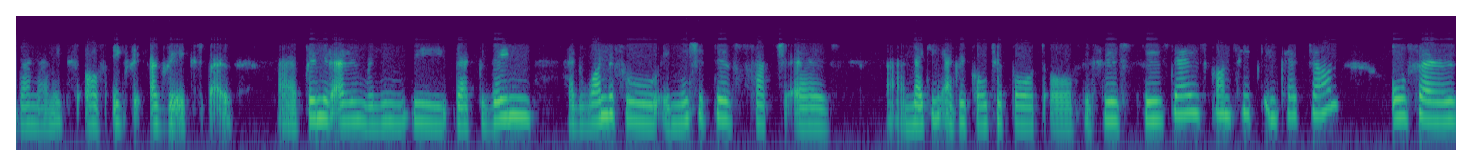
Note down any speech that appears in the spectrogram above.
dynamics of Agri Expo. Uh, Premier Alan Winde back then had wonderful initiatives such as uh, making agriculture part of the First Thursdays concept in Cape Town. Also,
